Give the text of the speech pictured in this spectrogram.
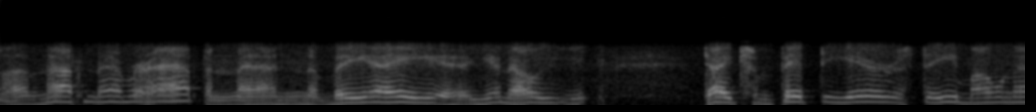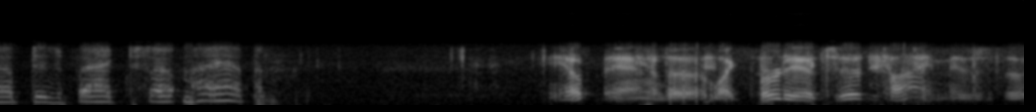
Uh, nothing ever happened, and the VA, uh, you know, you, takes them 50 years to even own up to the fact that something happened. Yep, and uh, like Berta had said, time is the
